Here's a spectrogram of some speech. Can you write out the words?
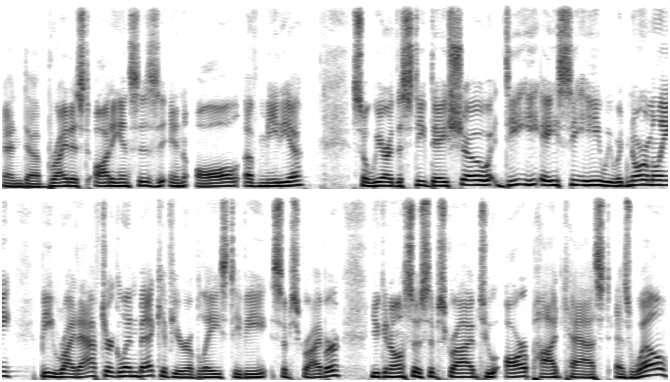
and uh, brightest audiences in all of media. So we are the Steve Deace Show, D E A C E. We would normally be right after Glenn Beck if you're a Blaze TV subscriber. You can also subscribe to our podcast as well.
